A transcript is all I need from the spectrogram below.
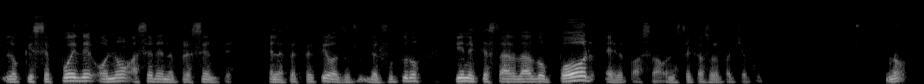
lo que se puede o no hacer en el presente, en la perspectiva del futuro, tiene que estar dado por el pasado, en este caso el Pachacuti. ¿No?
